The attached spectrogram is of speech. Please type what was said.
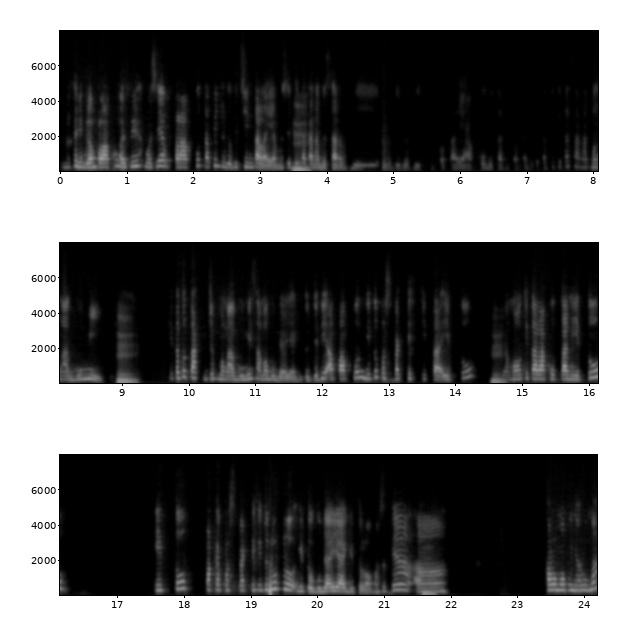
bisa dibilang pelaku nggak sih? Maksudnya pelaku tapi juga pecinta lah ya. Maksudnya kita Hmm. karena besar di lebih lebih di kota ya, aku besar di kota gitu. Tapi kita sangat mengagumi. Hmm. Kita tuh takjub mengagumi sama budaya gitu. Jadi apa pun gitu perspektif kita itu Hmm. yang mau kita lakukan itu itu pakai perspektif itu dulu gitu budaya gitu loh. Maksudnya eh, kalau mau punya rumah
